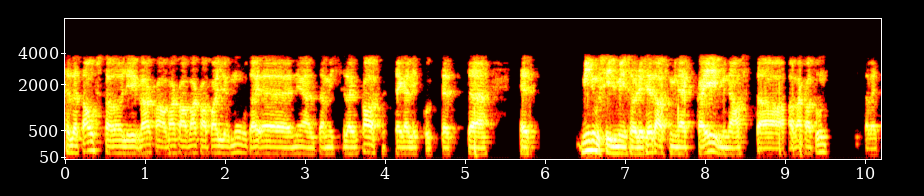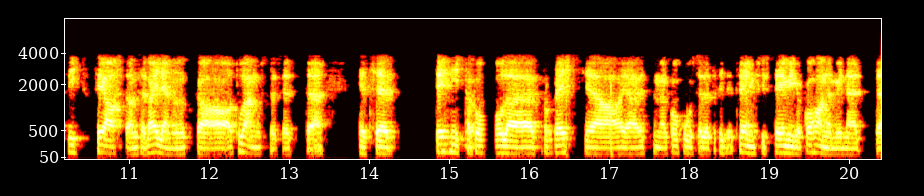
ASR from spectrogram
selle taustal oli väga-väga-väga palju muud äh, nii-öelda, mis sellega kaasnes tegelikult, et, et minu silmis oli see edasiminek ka eelmine aasta väga tuntav, et lihtsalt see aasta on see väljendunud ka tulemustes, et, et see tehnika poole progress ja, ja ütleme, kogu selle treeningsüsteemiga kohanemine, et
